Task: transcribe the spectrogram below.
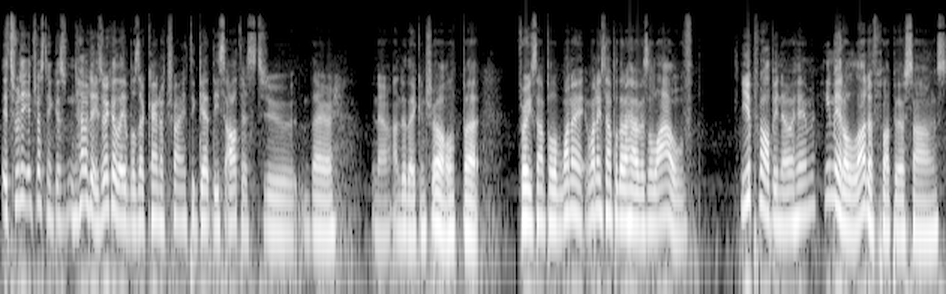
it's really interesting because nowadays record labels are kind of trying to get these artists to their, you know, under their control. But for example, one I, one example that I have is Lauv. You probably know him. He made a lot of popular songs.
